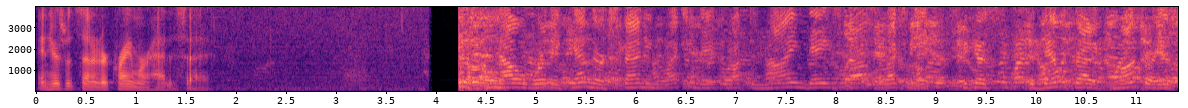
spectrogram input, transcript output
and here's what Senator Cramer had to say. Now, where they can, they're expanding election day for up to nine days past election day because the Democratic mantra is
